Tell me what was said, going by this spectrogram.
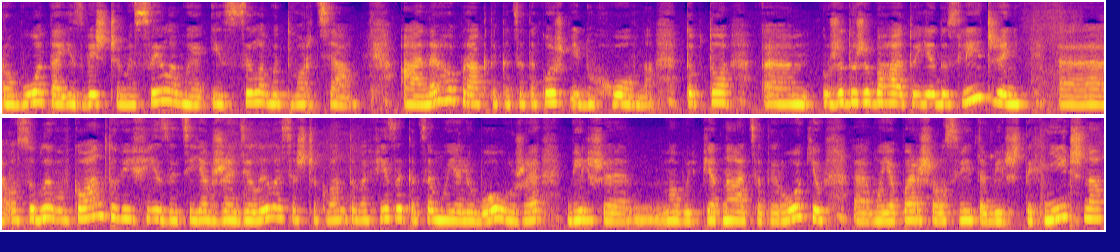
робота із вищими силами, із силами творця. А енергопрактика це також і духовна. Тобто вже дуже багато є досліджень, особливо в квантовій фізиці. Я вже ділилася, що квантова фізика це моя любов уже більше, мабуть, 15 років. Моя перша освіта більш технічна.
